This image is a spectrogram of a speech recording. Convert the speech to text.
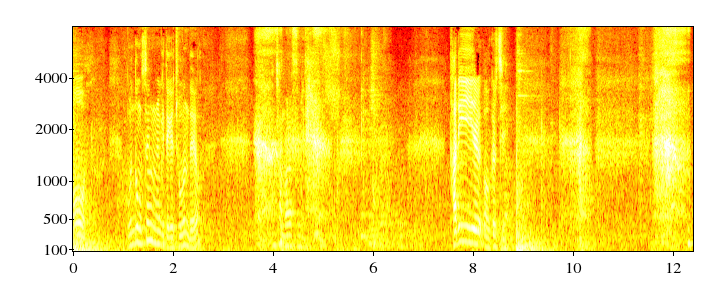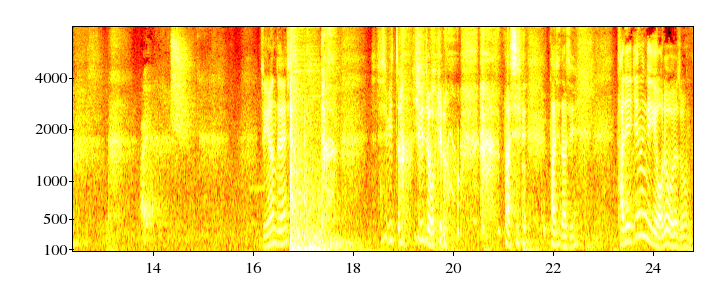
오, 운동 수행력이 되게 좋은데요? 한참 멀었습니다. 다리를 어 그렇지. 지금 현재 12점 12.5kg 다시 다시 다시 다리 끼는 게 이게 어려워요 좀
